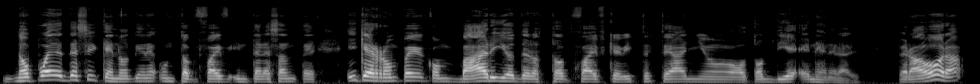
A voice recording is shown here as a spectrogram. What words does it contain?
no puedes decir que no tiene un top 5 interesante y que rompe con varios de los top 5 que he visto este año o top 10 en general. Pero ahora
